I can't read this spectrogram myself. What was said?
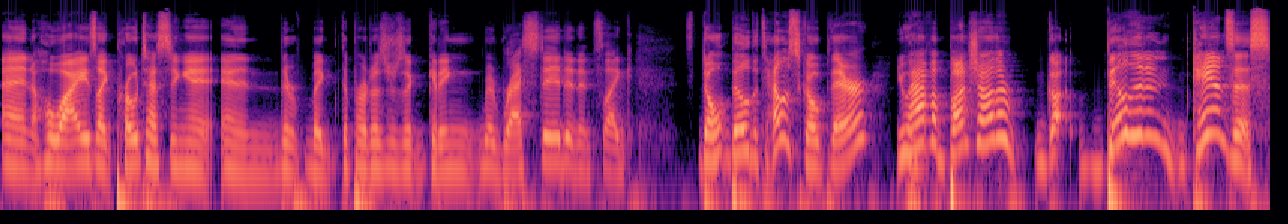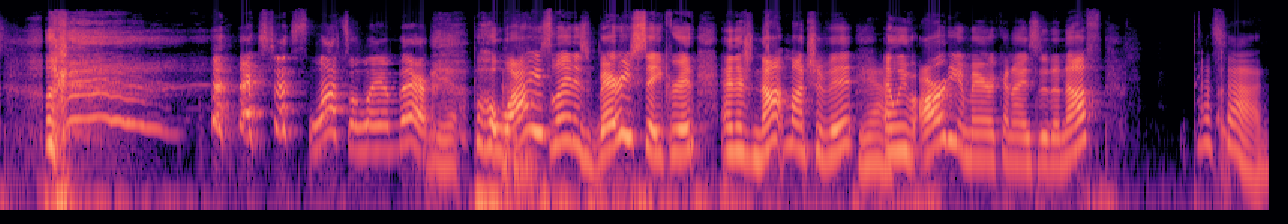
And Hawaii's like protesting it and they're like the protesters are getting arrested and it's like don't build a telescope there. You have a bunch of other go- build it in Kansas. There's just lots of land there. Yeah. But Hawaii's land is very sacred and there's not much of it. Yeah. And we've already Americanized it enough. That's sad.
